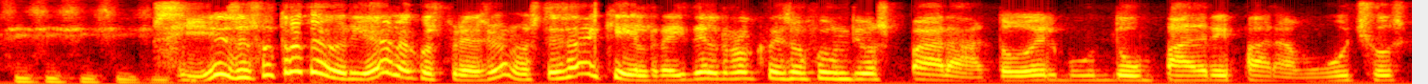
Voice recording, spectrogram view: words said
Sí, sí, sí, sí, sí. Sí, esa es otra teoría de la conspiración. Usted sabe que el rey del rock eso fue un dios para todo el mundo, un padre para muchos,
